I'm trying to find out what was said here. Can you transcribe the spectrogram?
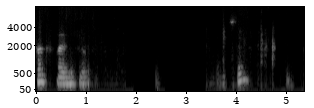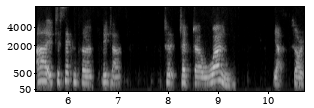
can't find it now. Ah, it is second Peter, chapter one. Yeah, sorry.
